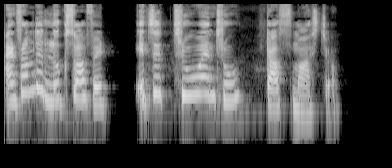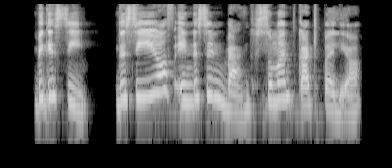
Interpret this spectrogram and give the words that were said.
And from the looks of it, it's a through and through tough master. Because see, the CEO of IndusInd Bank, Sumant Kathpalia,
